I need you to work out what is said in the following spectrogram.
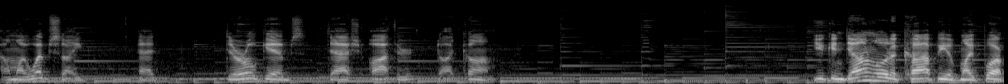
on my website at darylgibbs-author.com. You can download a copy of my book,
